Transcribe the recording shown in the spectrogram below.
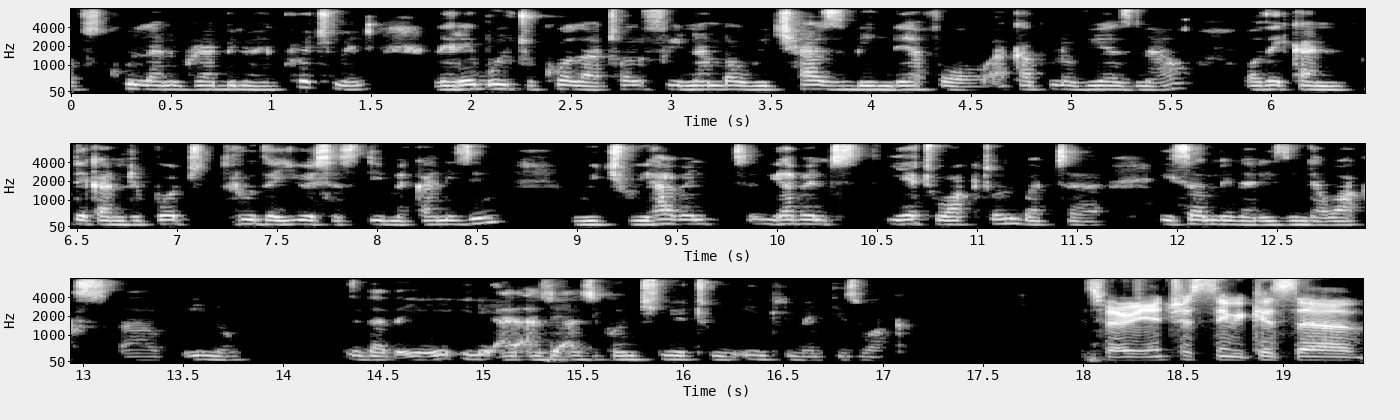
of school land grabbing or encroachment they're able to call a toll-free number which has been there for a couple of years now or they can they can report through the ussd mechanism which we haven't we haven't yet worked on but uh, is something that is in the works uh, you know that as, as you continue to implement this work. It's very interesting because uh,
